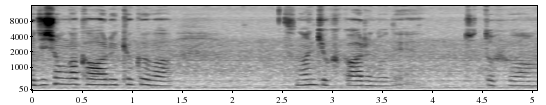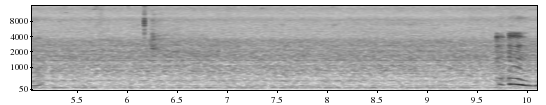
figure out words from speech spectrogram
ポジションが変わる曲が何曲かあるのでちょっと不安。うん。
